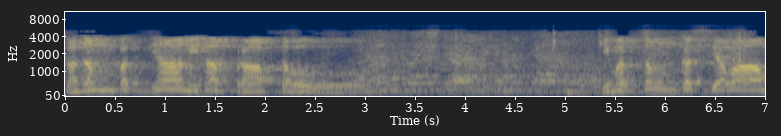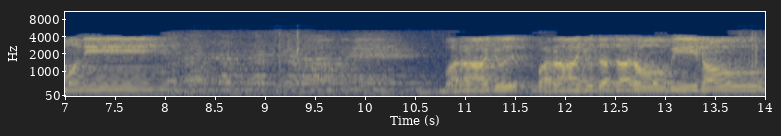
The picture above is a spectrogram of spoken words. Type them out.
कदम्पद्भ्यामिह प्राप्तौ किमर्थं कस्य वा मुने वरायु वरायुधरो वीरौ।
